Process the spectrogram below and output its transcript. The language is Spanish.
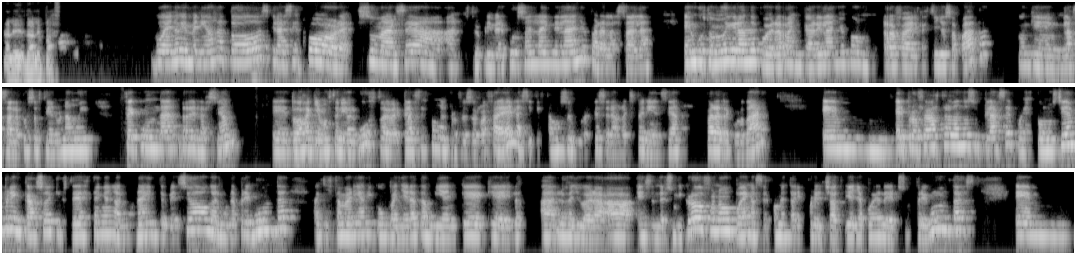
Dale, dale. Bueno, bienvenidos a todos. Gracias por sumarse a, a, nuestro primer curso online del año para la sala. Es un gusto muy grande poder arrancar el año con Rafael Castillo Zapata, con quien la sala pues sostiene una muy fecunda relación. Eh, todos aquí hemos tenido el gusto de ver clases con el profesor Rafael, así que estamos seguros que será una experiencia para recordar. Em, el profe va a estar dando su clase, pues como siempre, en caso de que ustedes tengan alguna intervención, alguna pregunta, aquí está María, mi compañera también, que, que los, ayudará a encender su micrófono, pueden hacer comentarios por el chat y ella puede leer sus preguntas. Um,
